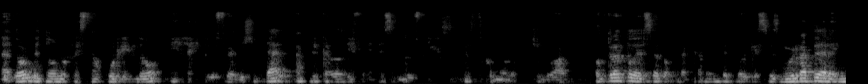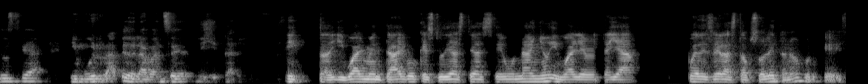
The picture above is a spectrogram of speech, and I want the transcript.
de todo lo que está ocurriendo en la industria digital aplicado a diferentes industrias. Eso es como yo lo hago. O trato de hacerlo, francamente, porque si es muy rápida la industria y muy rápido el avance digital. Sí, igualmente algo que estudiaste hace un año, igual ahorita ya puede ser hasta obsoleto, ¿no? Porque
